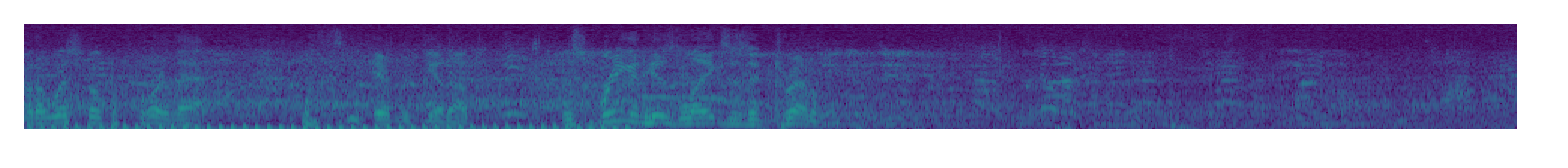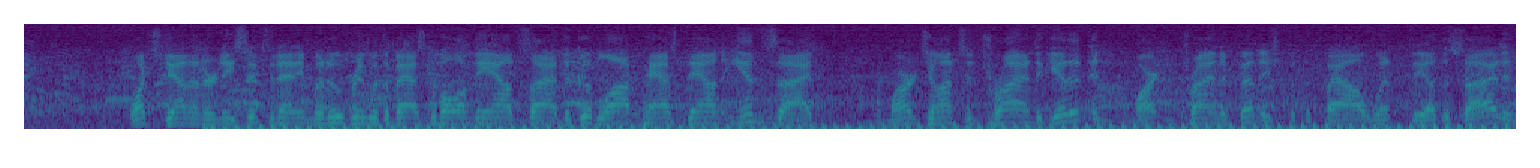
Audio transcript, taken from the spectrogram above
but a whistle before that. Does he ever get up? The spring in his legs is incredible. Watch down underneath Cincinnati maneuvering with the basketball on the outside. The good lob pass down inside. DerMarr Johnson trying to get it and Martin trying to finish, but the foul went the other side and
